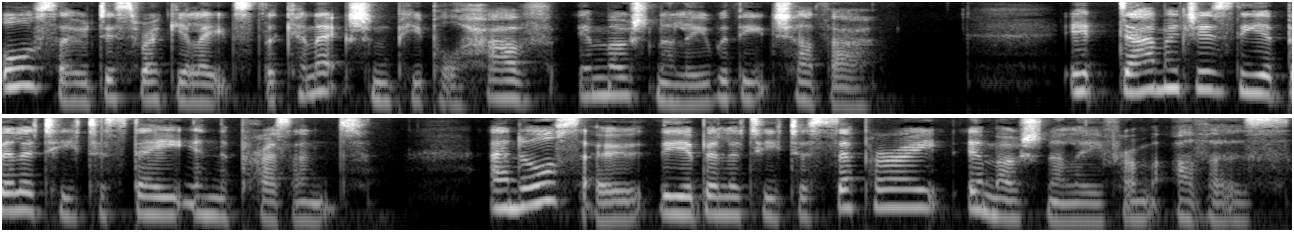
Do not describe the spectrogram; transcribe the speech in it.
also dysregulates the connection people have emotionally with each other. It damages the ability to stay in the present and also the ability to separate emotionally from others.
